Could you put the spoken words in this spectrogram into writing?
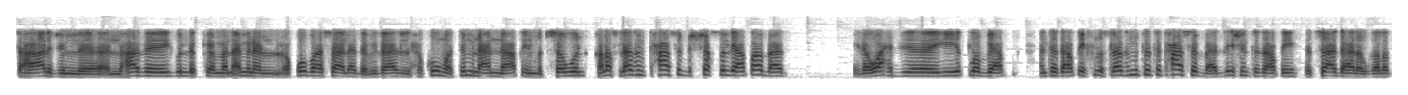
تعالج ال- ال- هذا يقول لك من أمن العقوبة اساء الأدب. إذا الحكومة تمنع أن اعطي المتسول خلاص لازم تحاسب الشخص اللي أعطاه بعد. إذا واحد يطلب يعط... أنت تعطيه فلوس لازم أنت تتحاسب بعد. ليش أنت تعطيه؟ تساعده على الغلط.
